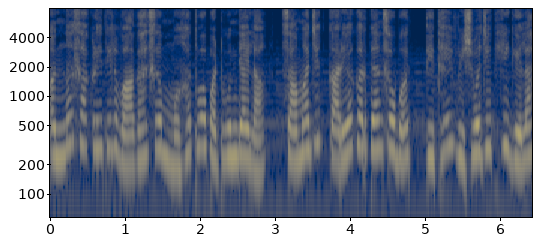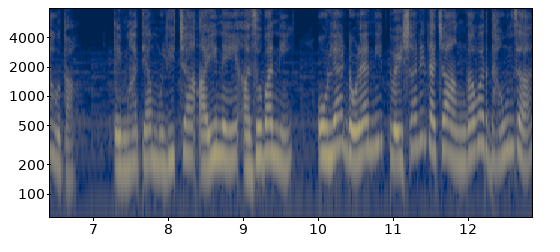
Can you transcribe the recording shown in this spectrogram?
अन्न साखळीतील वाघाचं महत्त्व पटवून द्यायला सामाजिक कार्यकर्त्यांसोबत तिथे विश्वजितही गेला होता. तेव्हा त्या मुलीच्या आईने आजोबांनी ओल्या डोळ्यांनी त्वेषाने त्याच्या अंगावर धावून जात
